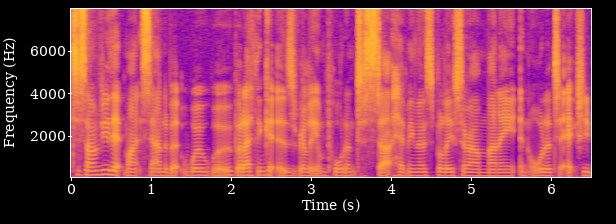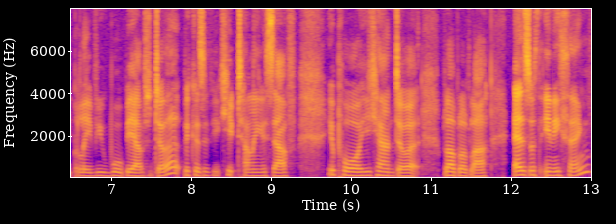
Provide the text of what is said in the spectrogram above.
to some of you that might sound a bit woo woo but i think it is really important to start having those beliefs around money in order to actually believe you will be able to do it. Because if you keep telling yourself you're poor you can't do it blah blah blah. As with anything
